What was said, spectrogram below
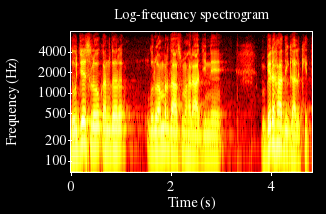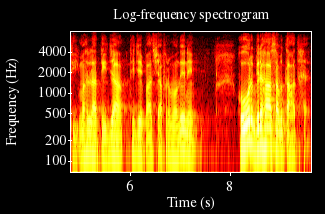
ਦੂਜੇ ਸ਼ਲੋਕ ਅੰਦਰ ਗੁਰੂ ਅਮਰਦਾਸ ਮਹਾਰਾਜ ਜੀ ਨੇ ਬਿਰਹਾ ਦੀ ਗੱਲ ਕੀਤੀ, ਮਹੱਲਾ ਤੀਜਾ, ਤੀਜੇ ਪਾਤਸ਼ਾਹ ਫਰਮਾਉਂਦੇ ਨੇ, ਹੋਰ ਬਿਰਹਾ ਸਭ ਤਾਤ ਹੈ।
